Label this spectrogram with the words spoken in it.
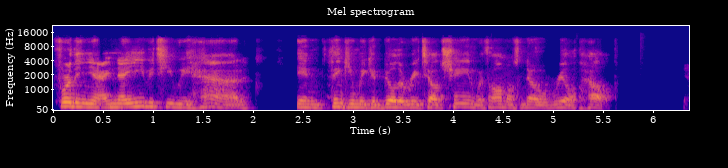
for the naivety we had in thinking we could build a retail chain with almost no real help. Yeah.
